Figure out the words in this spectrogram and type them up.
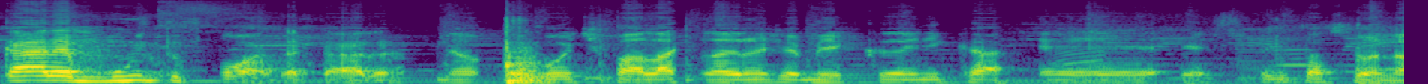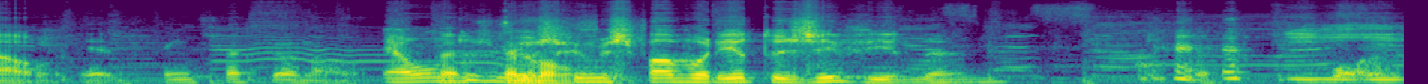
Cara, é muito foda, cara. Não, eu vou te falar que Laranja Mecânica é, é sensacional. É sensacional. É um dos Tá meus bom. filmes favoritos de vida. E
